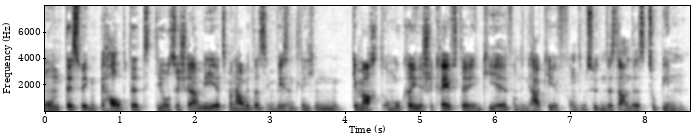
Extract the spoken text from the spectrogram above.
Und deswegen behauptet die russische Armee jetzt, man habe das im Wesentlichen gemacht, um ukrainische Kräfte in Kiew und in Kharkiv und im Süden des Landes zu binden.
